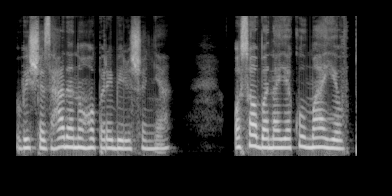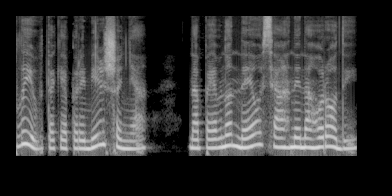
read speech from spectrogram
вище згаданого перебільшення. Особа, на яку має вплив таке перебільшення, напевно, не осягне нагороди,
